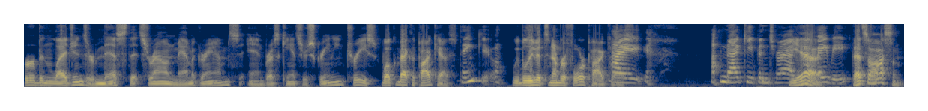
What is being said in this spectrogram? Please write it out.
urban legends or myths that surround mammograms and breast cancer screening. Therese, welcome back to the podcast. Thank you. We believe it's number four podcast. I, I'm not keeping track. yeah, maybe. That's awesome.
